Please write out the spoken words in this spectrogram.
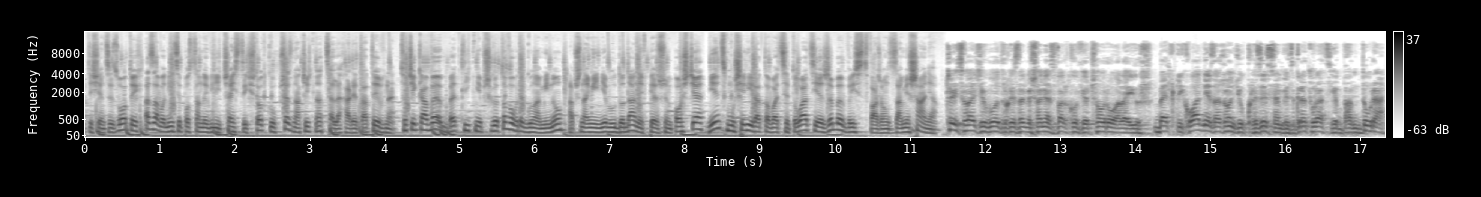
tysięcy złotych, a zawodnicy postanowili część z tych środków przeznaczyć na cele charytatywne. Co ciekawe, Betclick nie przygotował regulaminu, a przynajmniej nie był dodany w pierwszym poście, więc musieli ratować sytuację, żeby wyjść z twarzą z zamieszania. Czyli słuchajcie, było trochę zamieszania z walką wieczoru, ale już Betclick ładnie zarządził kryzysem, więc gratulacje Bandura,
